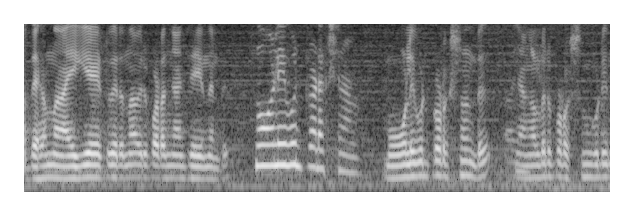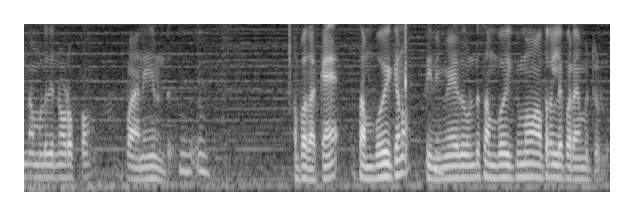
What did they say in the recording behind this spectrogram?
അദ്ദേഹം നായികയായിട്ട് വരുന്ന ഒരു പടം ഞാൻ ചെയ്യുന്നുണ്ട്. മോളിവുഡ് പ്രൊഡക്ഷൻ ആണ് മോളിവുഡ് പ്രൊഡക്ഷൻ ഉണ്ട് ഞങ്ങളുടെ ഒരു പ്രൊഡക്ഷൻ കൂടി നമ്മൾ ഇതിനോടൊപ്പം പ്ലാൻ ചെയ്യുന്നുണ്ട്. അപ്പോൾ അതൊക്കെ സംഭവിക്കണം. സിനിമ ആയതുകൊണ്ട് സംഭവിക്കുമ്പോൾ മാത്രമല്ലേ പറയാൻ പറ്റുള്ളൂ.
